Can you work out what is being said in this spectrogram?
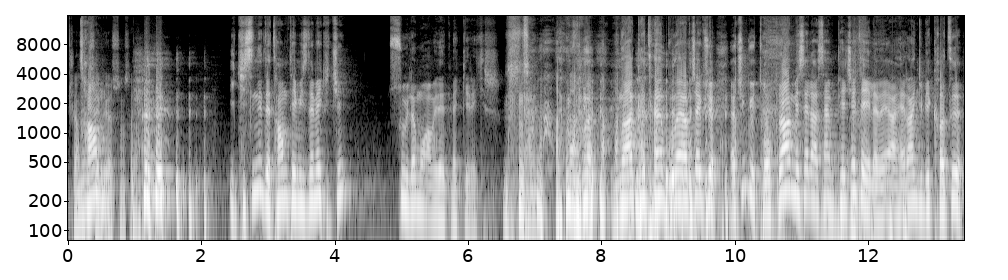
Çamur Tam- seviyorsun sen. ikisini de tam temizlemek için suyla muamele etmek gerekir. Yani buna, buna hakikaten buna yapacak bir şey yok. Ya çünkü toprağı mesela sen peçeteyle veya herhangi bir katı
